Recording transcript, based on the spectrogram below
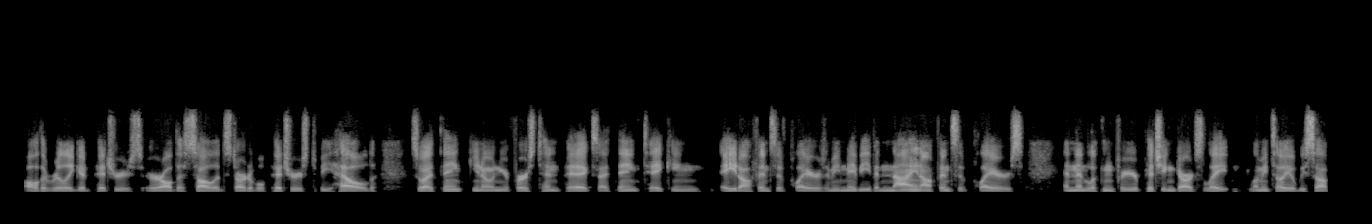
all the really good pitchers or all the solid startable pitchers to be held. So I think, you know, in your first 10 picks, I think taking eight offensive players, I mean, maybe even nine offensive players, and then looking for your pitching darts late. Let me tell you, we saw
